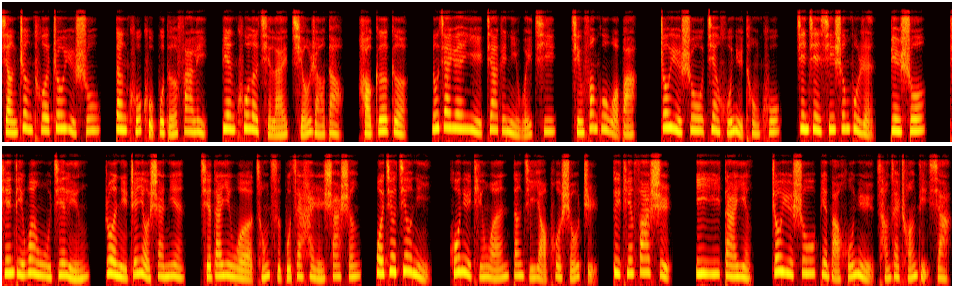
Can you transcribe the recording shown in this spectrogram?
想挣脱周玉书，但苦苦不得发力，便哭了起来，求饶道：“好哥哥，奴家愿意嫁给你为妻，请放过我吧。”周玉书见狐女痛哭，渐渐心生不忍，便说：“天地万物皆灵，若你真有善念，且答应我，从此不再害人杀生，我就救你。”狐女听完，当即咬破手指，对天发誓，一一答应。周玉书便把狐女藏在床底下，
